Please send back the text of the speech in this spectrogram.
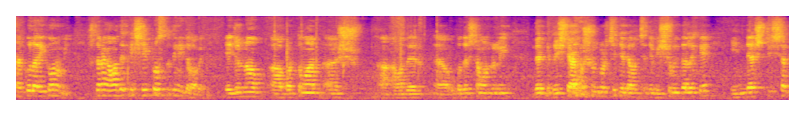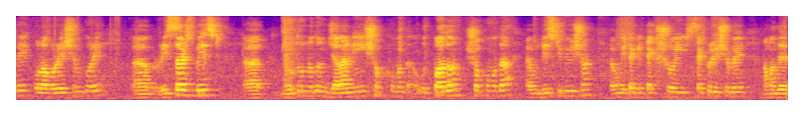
সার্কুলার ইকোনমি সুতরাং আমাদেরকে সেই প্রস্তুতি নিতে হবে। এই জন্য বর্তমান আমাদের উপদেষ্টা মন্ডলীদেরকে দৃষ্টি আকর্ষণ করছি, যেটা হচ্ছে যে বিশ্ববিদ্যালয়কে ইন্ডাস্ট্রির সাথে কোলাবোরেশন করে রিসার্চ বেসড নতুন নতুন জ্বালানি সক্ষমতা, উৎপাদন সক্ষমতা এবং ডিস্ট্রিবিউশন এবং এটাকে টেকসই সেক্টর হিসেবে আমাদের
